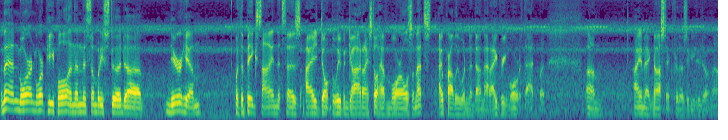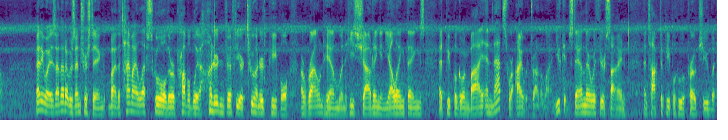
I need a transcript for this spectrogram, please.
And then more and more people, and then this, somebody stood uh, near him with a big sign that says, "I don't believe in God, and I still have morals." And that's I probably wouldn't have done that. I agree more with that, but um, I am agnostic. For those of you who don't know. Anyways, I thought it was interesting. By the time I left school, there were probably 150 or 200 people around him when he's shouting and yelling things at people going by, and that's where I would draw the line. You can stand there with your sign and talk to people who approach you, but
